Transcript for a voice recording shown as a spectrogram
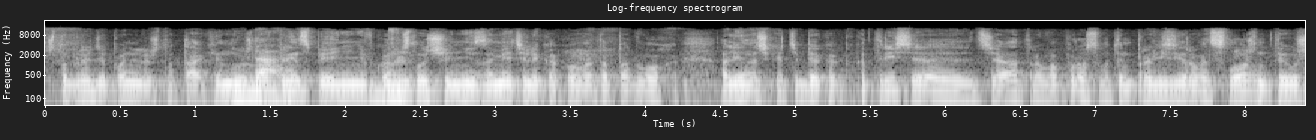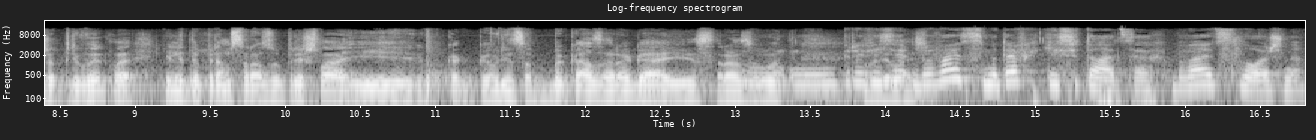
Чтобы люди поняли, что так и нужно. Да. В принципе, они ни в коем случае не заметили какого-то подвоха. Алиночка, тебе как актрисе э, театра вопрос. Вот импровизировать сложно? Ты уже привыкла? Или ты прям сразу пришла и, как говорится, быка за рога и сразу вот Ну, импровизи- влилась? Бывает, смотря в каких ситуациях, бывает сложно.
